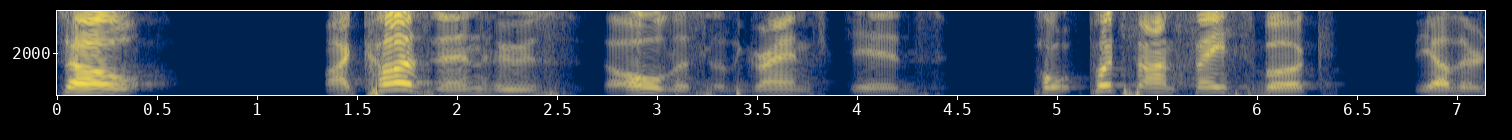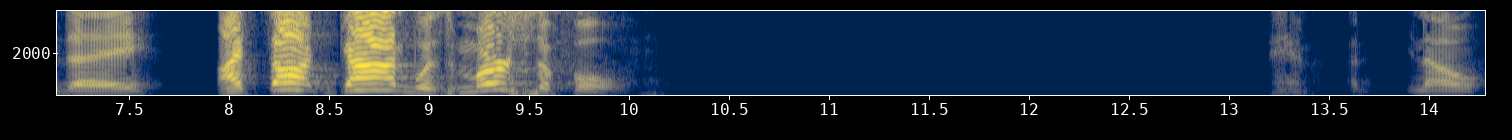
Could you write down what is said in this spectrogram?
So, my cousin, who's the oldest of the grandkids, puts on Facebook the other day, I thought God was merciful. Man, you know,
